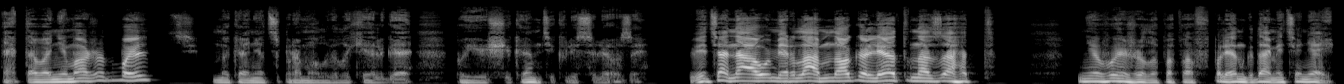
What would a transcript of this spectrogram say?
«Этого не может быть!» — наконец промолвила Хельга. По ее щекам текли слезы. «Ведь она умерла много лет назад!» Не выжила, попав в плен к даме теней.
